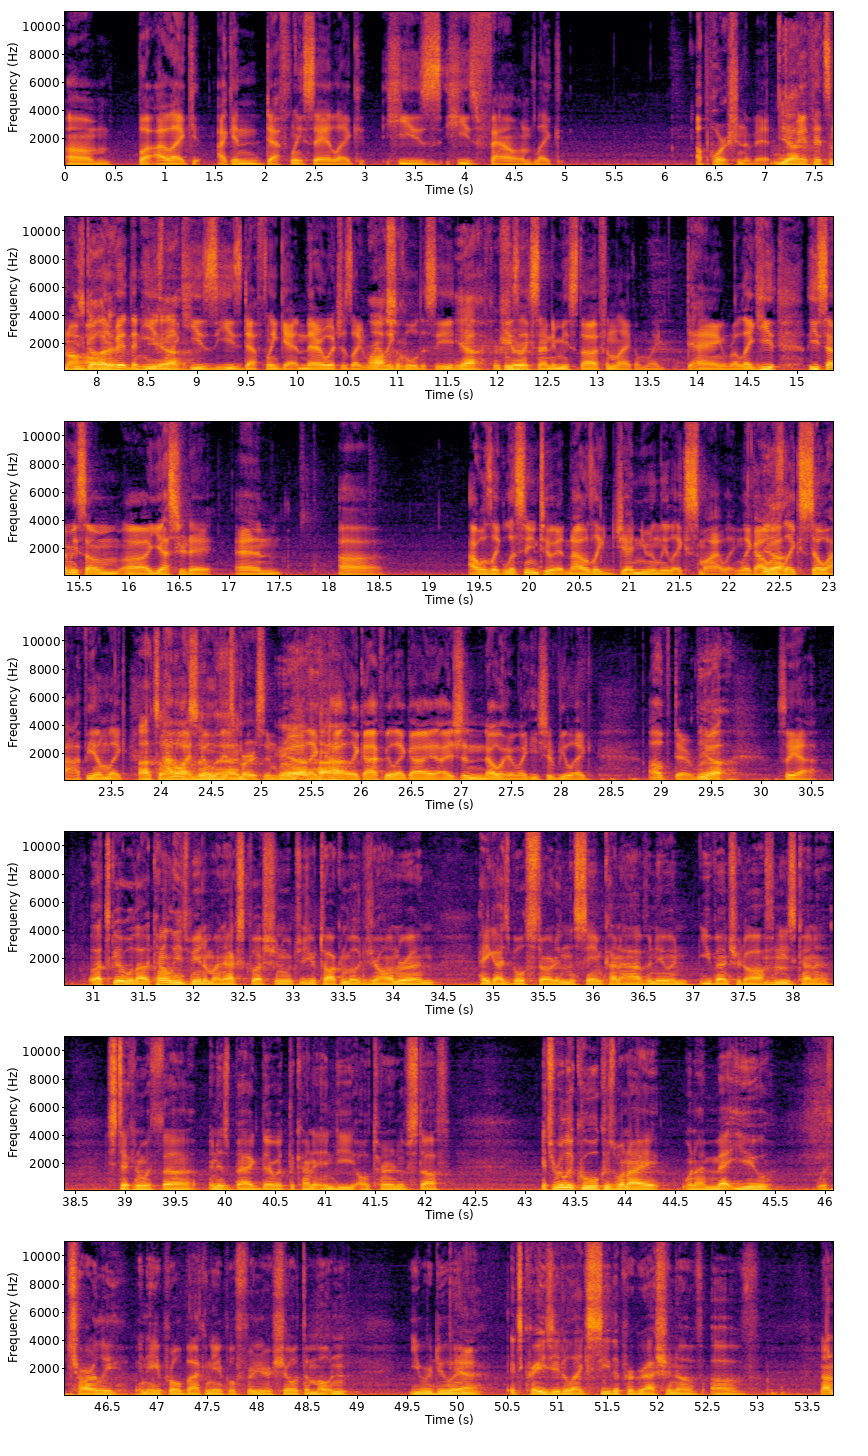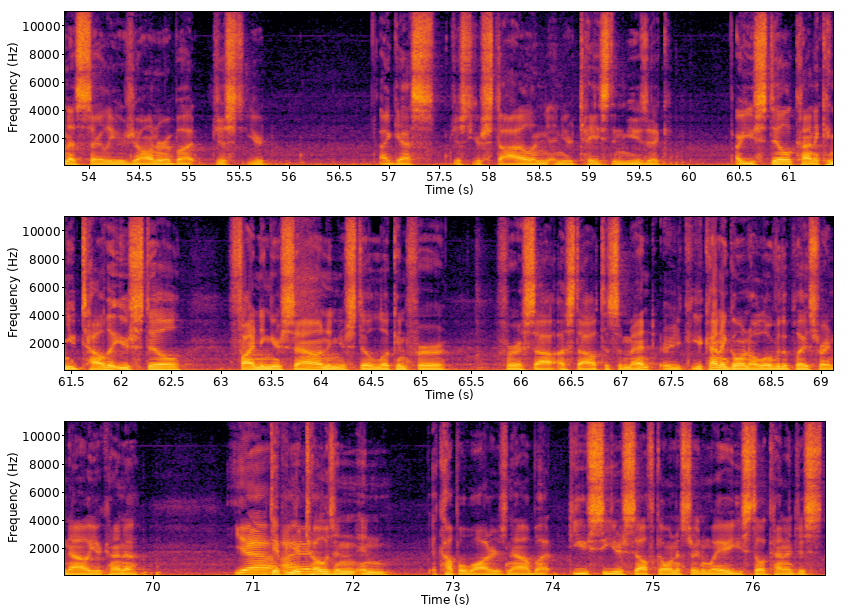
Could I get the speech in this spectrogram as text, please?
um but I like I can definitely say like he's he's found like a portion of it. Yeah, If it's he's not all of it. it, then he's Yeah. like he's he's definitely getting there, which is like really Awesome. cool to see. Yeah, for He's sure. like sending me stuff and like I'm like, dang, bro. Like he he sent me something uh, yesterday and uh, I was like listening to it and I was like genuinely like smiling. Like I Yeah. was like so happy. I'm like, That's how awesome, do I know this person, bro? Yeah. Like how, like I feel like I I shouldn't know him. Like he should be like up there, bro. Yeah. So yeah. Well, that's good. Well, that kind of leads me into my next question, which is you're talking about genre and hey, guys both started in the same kind of avenue, and you ventured off, Mhm. and he's kind of sticking with uh, in his bag there with the kind of indie alternative stuff. It's really cool because when I when I met you with Charlie in April, back in April for your show at the Mountain, you were doing. Yeah. It's crazy to like see the progression of of not necessarily your genre, but just your, I guess, just your style and, and your taste in music are you still kind of can you tell that you're still finding your sound and you're still looking for for a, style, a style to cement or you, you're kind of going all over the place right now you're kind of Yeah. dipping your toes in, in a couple waters now but do you see yourself going a certain way or you still kind of just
